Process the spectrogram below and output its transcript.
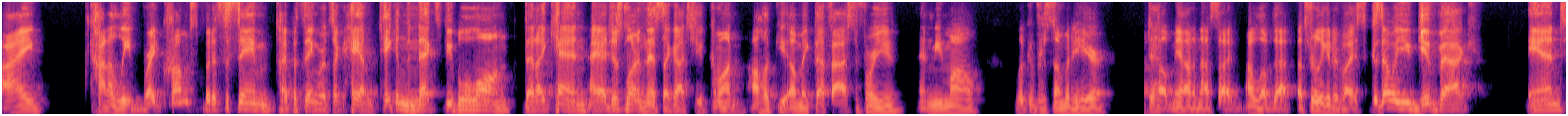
I kind of leave breadcrumbs, but it's the same type of thing where it's like, hey, I'm taking the next people along that I can. Hey, I just learned this. I got you. Come on, I'll hook you. I'll make that faster for you. And meanwhile, looking for somebody here to help me out on that side. I love that. That's really good advice because that way you give back and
